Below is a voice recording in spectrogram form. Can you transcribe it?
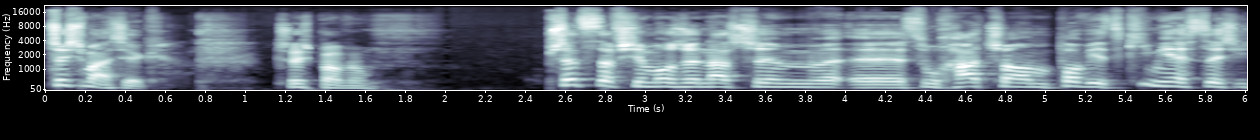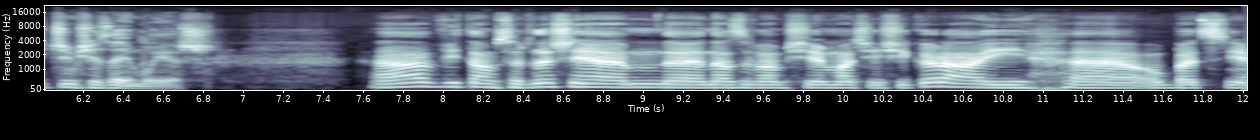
Cześć Maciek. Cześć Paweł. Przedstaw się może naszym e, słuchaczom, powiedz kim jesteś i czym się zajmujesz. A, witam serdecznie, e, nazywam się Maciej Sikora i e, obecnie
